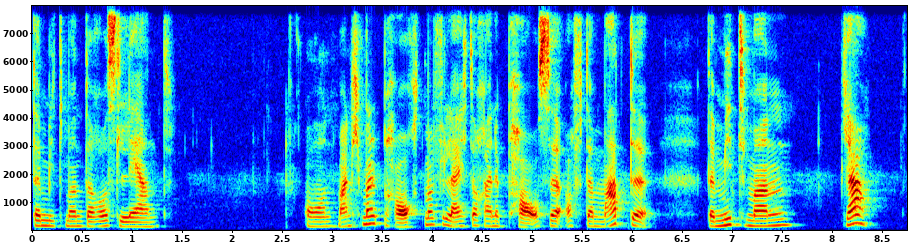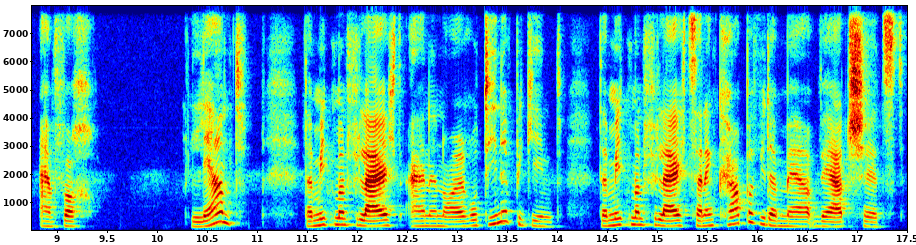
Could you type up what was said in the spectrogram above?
damit man daraus lernt. Und manchmal braucht man vielleicht auch eine Pause auf der Matte, damit man ja einfach lernt, damit man vielleicht eine neue Routine beginnt, damit man vielleicht seinen Körper wieder mehr wertschätzt,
